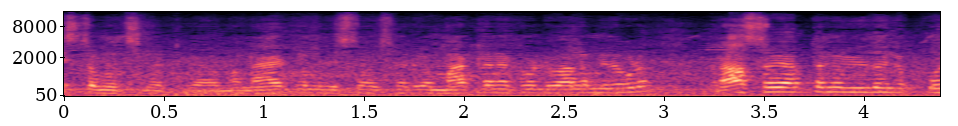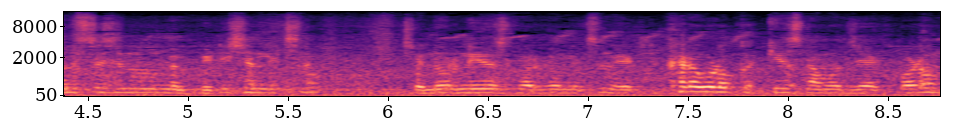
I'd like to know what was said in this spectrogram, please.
ఇష్టం వచ్చినట్టుగా మా నాయకుల మీద ఇష్టం వచ్చినట్టుగా మాట్లాడినటువంటి వాళ్ళ మీద కూడా రాష్ట్ర వ్యాప్తంగా వివిధ పోలీస్ స్టేషన్లో మేము పిటిషన్లు ఇచ్చినాం చెన్నూరు నియోజకవర్గంలో ఇచ్చినాం. ఎక్కడ కూడా ఒక కేసు నమోదు చేయకపోవడం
